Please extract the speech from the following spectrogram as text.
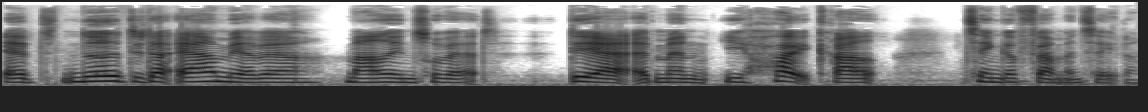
at noget af det, der er med at være meget introvert, det er, at man i høj grad tænker, før man taler.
